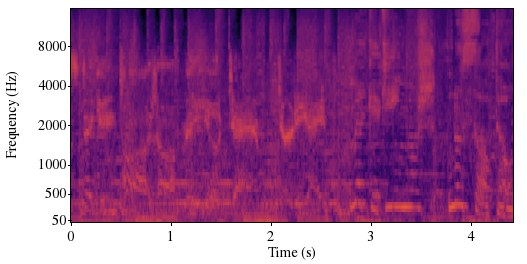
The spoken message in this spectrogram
stinking paws off me, you damn dirty ape! Macaquinhos no sótão.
